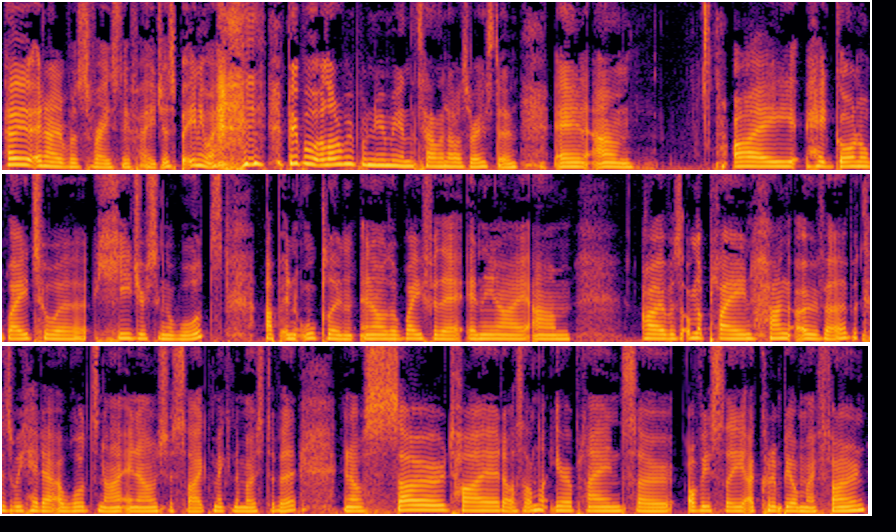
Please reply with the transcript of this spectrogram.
Hey, and I was raised there for ages. But anyway, people, a lot of people knew me in the town that I was raised in, and um, I had gone away to a hairdressing awards up in Auckland, and I was away for that. And then I um, I was on the plane, hung over because we had our awards night, and I was just like making the most of it. And I was so tired. I was on the airplane, so obviously I couldn't be on my phone.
